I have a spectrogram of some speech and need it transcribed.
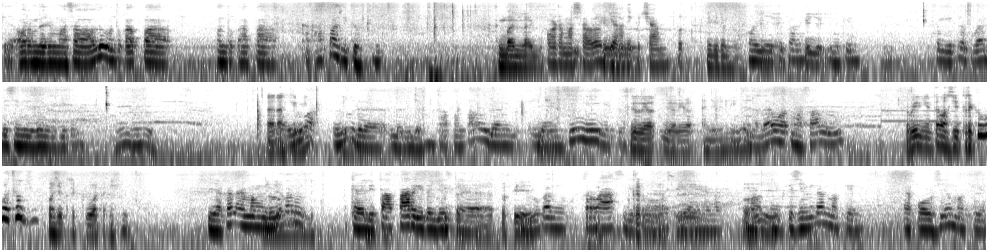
Kayak orang dari masa lalu untuk apa untuk apa apa gitu. Kembali lagi. Orang masa lalu jangan ikut campur. Ya gitu oh iya itu kali. Iya, iya. mungkin. Kayak gitu pokoknya di sini sini gitu dan Ya, lu, akhirnya lu udah dari zaman kapan tahu jangan jangan sini gitu. Itu lewat udah lewat. Aja dulu udah lewat masa lalu tapi ternyata masih terkuat tuh masih terkuat. Iya kan emang dulu kan kayak ditatar gitu jadi kayak oke. dulu kan keras gitu. Keras, Iya, iya. enak. Oh, makin iya. ke sini kan makin evolusinya makin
